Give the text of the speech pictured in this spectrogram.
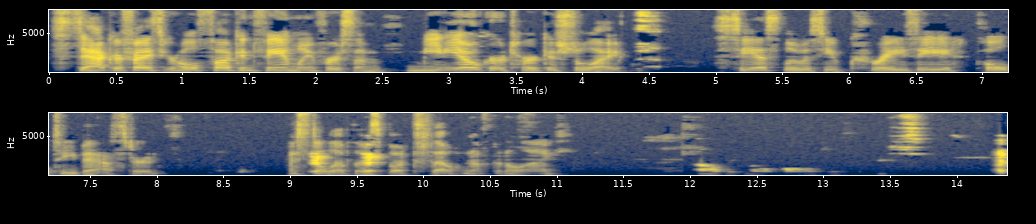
Sacrifice your whole fucking family for some mediocre Turkish delight. C.S. Lewis, you crazy, culty bastard. I still love those books, though, not gonna lie. I don't think Mel follows it.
